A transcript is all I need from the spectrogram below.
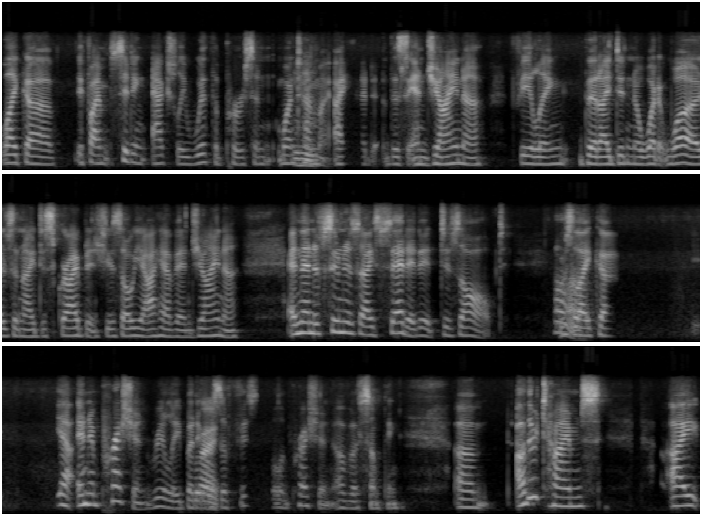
Like a, uh, if I'm sitting actually with a person, one mm-hmm. time I, I had this angina feeling that I didn't know what it was, and I described it. And she says, "Oh yeah, I have angina," and then as soon as I said it, it dissolved. It was like a yeah, an impression really, but it was a physical impression of a something. Um, other times, I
